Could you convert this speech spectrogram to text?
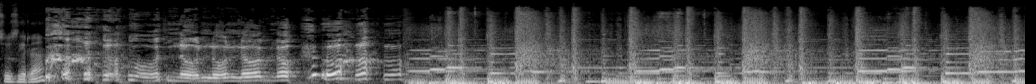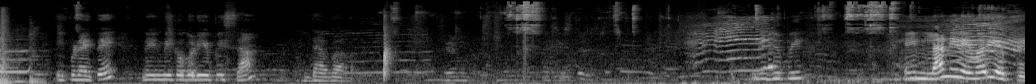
చూసిర్రా? ఇప్పుడైతే నేను మీకు ఒకటి చూపిస్తా. దబా. ఇది చూపి. ఇంట్లో నేను ఎవరు చెప్పు?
